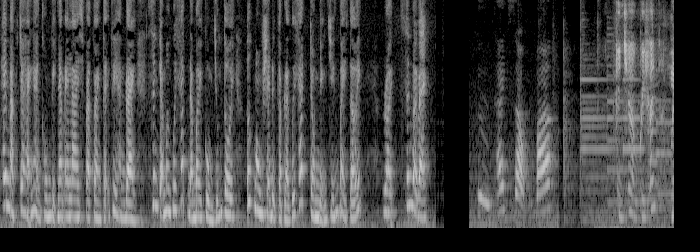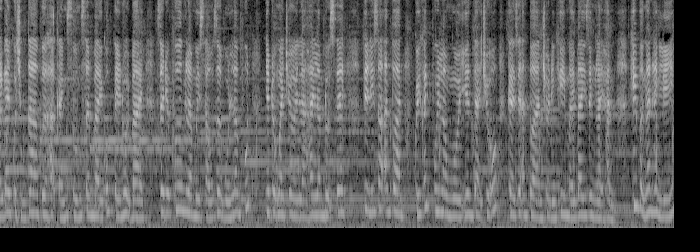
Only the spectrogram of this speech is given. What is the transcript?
Thay mặt cho hãng hàng không Việt Nam Airlines và toàn thể phi hành đoàn, xin cảm ơn quý khách đã bay cùng chúng tôi. Ước mong sẽ được gặp lại quý khách trong những chuyến bay tới. Rồi, xin mời bạn. Thử thách giọng bác Kính chào quý khách, máy bay của chúng ta vừa hạ cánh xuống sân bay quốc tế Nội Bài. Giờ địa phương là 16 giờ 45 phút, nhiệt độ ngoài trời là 25 độ C. Vì lý do an toàn, quý khách vui lòng ngồi yên tại chỗ, cài dây an toàn cho đến khi máy bay dừng lại hẳn. Khi mở ngăn hành lý,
